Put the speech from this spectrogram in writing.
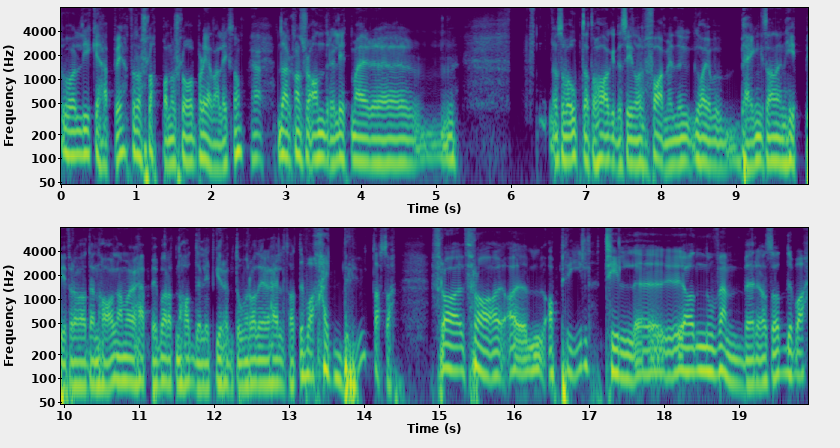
var like happy, for da slapp han å slå plena, liksom. Ja. Der kanskje andre litt mer eh, så var opptatt av hagene sine. og Far min ga jo beng, sånn, en hippie fra Den Haag. Han var jo happy bare at han hadde litt grøntområde i det hele tatt. Det var helt brunt, altså. Fra, fra eh, april til eh, ja, november, altså. Det var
